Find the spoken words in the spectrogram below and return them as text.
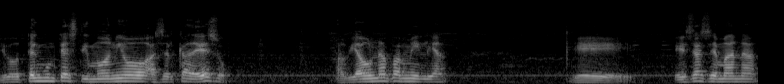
Yo tengo un testimonio acerca de eso. Había una familia que esa semana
